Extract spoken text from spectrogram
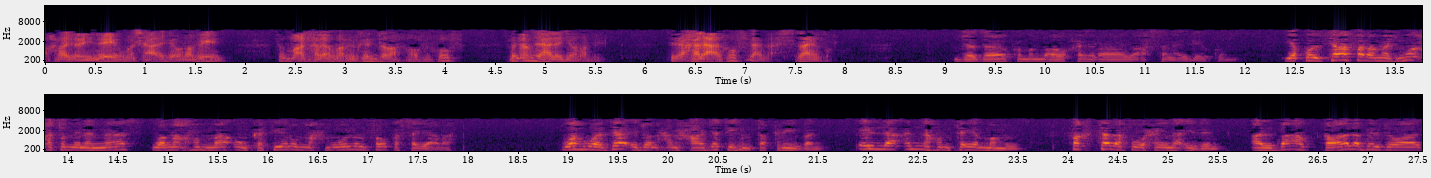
أخرج رجليه ومسح على الجوربين ثم أدخلهما في الكندرة أو في الخف فالعمدة على الجوربين إذا خلع الخف لا بأس لا يضر. جزاكم الله خيرا وأحسن إليكم. يقول سافر مجموعة من الناس ومعهم ماء كثير محمول فوق السيارة وهو زائد عن حاجتهم تقريبا إلا أنهم تيمموا فاختلفوا حينئذ. البعض قال بالجواز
